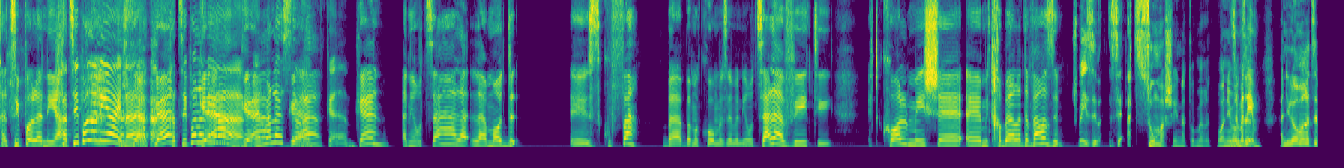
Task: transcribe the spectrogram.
חצי פולניה. חצי פולניה. כן, חצי פולניה. גאה, גאה, אין מה לעשות. גאה. כן. כן, אני רוצה לעמוד אה, זקופה במקום הזה, ואני רוצה להביא איתי את כל מי שמתחבר לדבר הזה. תשמעי, זה, זה עצום מה שעינת אומרת פה. אני זה מדהים. אני לא אומר את זה,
